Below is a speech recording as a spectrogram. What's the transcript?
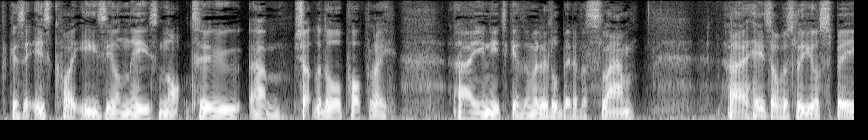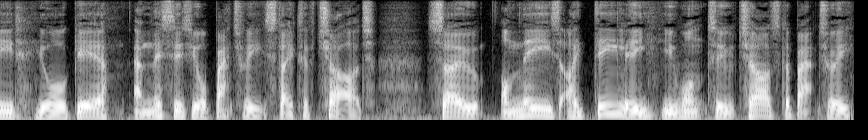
because it is quite easy on these not to um, shut the door properly. Uh, you need to give them a little bit of a slam uh, here's obviously your speed, your gear, and this is your battery state of charge. So on these, ideally, you want to charge the battery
